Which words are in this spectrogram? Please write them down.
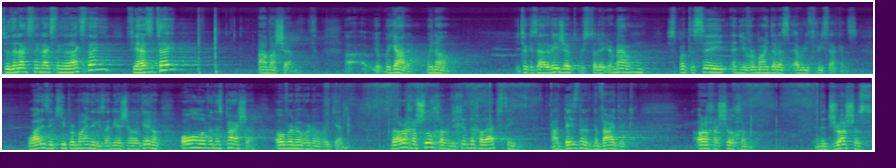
Do the next thing, next thing, the next thing. If you hesitate, I'm Hashem. Uh, we got it. We know. You took us out of Egypt. We stood at your mountain. You split the sea, and you've reminded us every three seconds. Why does it keep reminding us all over this parsha, over and over and over again? The Aruch HaShulchan, Vichim Michal Epstein, on Bezdin of Nevardik, Aruch HaShulchan, in the Drushas,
